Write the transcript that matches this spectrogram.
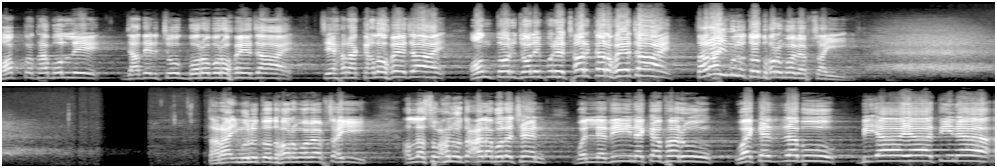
হক কথা বললে যাদের চোখ বড় বড় হয়ে যায়, চেহারা কালো হয়ে যায়, অন্তর জলে পুরে ছারকার হয়ে যায়, তারাই মূলত ধর্ম ব্যবসায়ী। তারাই মূলত ধর্ম ব্যবসায়ী। আল্লাহ সুবহানাহু ওয়া তাআলা বলেছেন, ওয়াল্লাযীনা কাফারু ওয়া কাযযাবু বিআয়াতিনা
